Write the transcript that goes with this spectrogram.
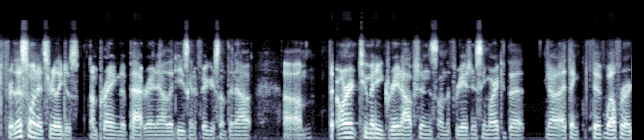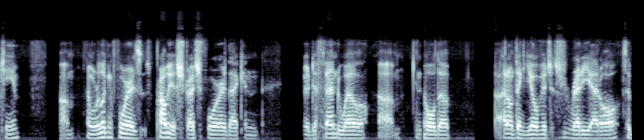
for this one, it's really just I'm praying to Pat right now that he's going to figure something out. Um, there aren't too many great options on the free agency market that you know I think fit well for our team. Um, and what we're looking for is probably a stretch forward that can you know, defend well um, and hold up. I don't think Jovic is ready at all to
